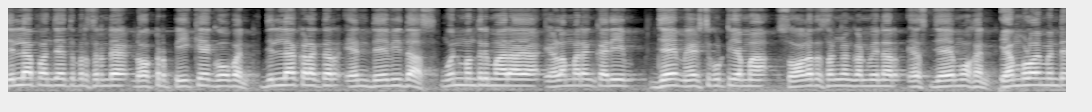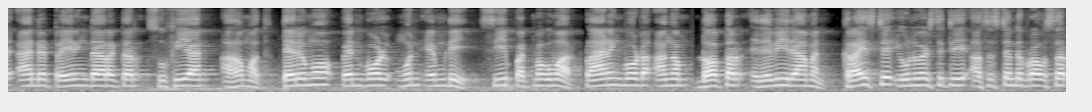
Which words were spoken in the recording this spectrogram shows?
ജില്ലാ panchayat president doctor P K Gopan ജില്ലാ കളക്ടർ എൻ ദേവിദാസ് മുൻ മന്ത്രിമാരായ ഇളമരം കരീം ജെ മേഴ്സിക്കുട്ടിയമ്മ സ്വാഗത സംഘം convener S Jayamohan employment and training director Sufiyan Ahammed Terumo Penpol മുൻ M D C Padmakumar planning board അംഗം doctor Ravi Raman Christ University assistant professor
